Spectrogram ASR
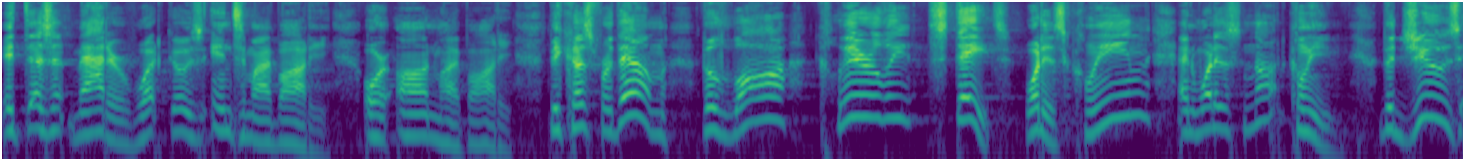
it doesn't matter what goes into my body or on my body? Because for them, the law clearly states what is clean and what is not clean. The Jews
